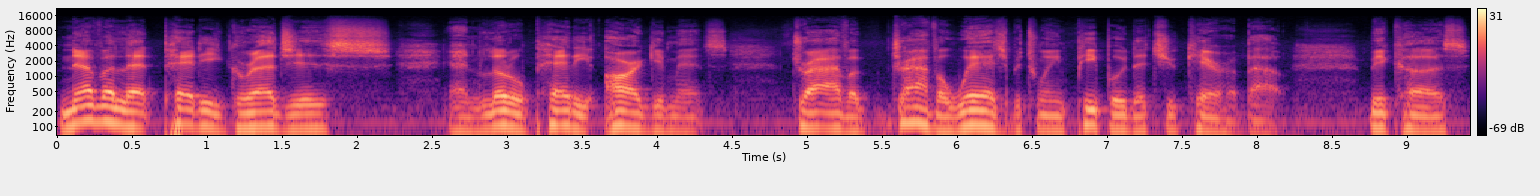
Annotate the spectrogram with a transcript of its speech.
never let petty grudges and little petty arguments drive a drive a wedge between people that you care about because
